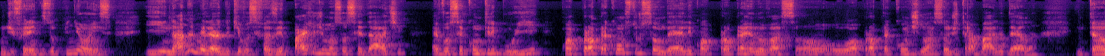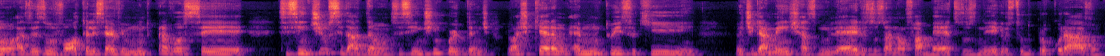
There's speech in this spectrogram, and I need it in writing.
com diferentes opiniões. E nada melhor do que você fazer parte de uma sociedade é você contribuir com a própria construção dela e com a própria renovação ou a própria continuação de trabalho dela. Então, às vezes o voto ele serve muito para você se sentir o cidadão, se sentir importante. Eu acho que era, é muito isso que antigamente as mulheres, os analfabetos, os negros, tudo procuravam.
